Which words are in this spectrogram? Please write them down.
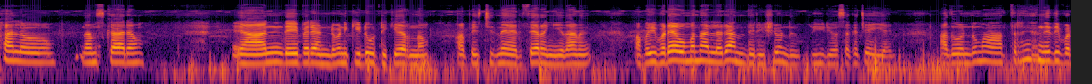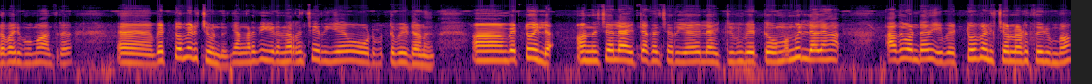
ഹലോ നമസ്കാരം. ഞാൻ ദേ ഇപ്പോൾ രണ്ട് മണിക്ക് ഡ്യൂട്ടിക്ക് കയറണം അപ്പോൾ ഇച്ചിരി നേരത്തെ ഇറങ്ങിയതാണ്. അപ്പോൾ ഇവിടെ ആകുമ്പോൾ നല്ലൊരു അന്തരീക്ഷമുണ്ട് വീഡിയോസൊക്കെ ചെയ്യാൻ. അതുകൊണ്ട് മാത്രം ഞാൻ ഇതിവിടെ വരുമ്പോൾ മാത്രം വെട്ടവും മേടിച്ചുകൊണ്ട് ഞങ്ങളുടെ വീടെന്ന് പറഞ്ഞാൽ ചെറിയ ഓടുപെട്ട് വീടാണ്. വെട്ടവും എന്ന് വെച്ചാൽ ലൈറ്റൊക്കെ ചെറിയ ലൈറ്റും വെട്ടവും ഒന്നുമില്ല ഞങ്ങൾ അതുകൊണ്ട് ഈ വെട്ടവും വെളിച്ചമുള്ളിടത്ത് വരുമ്പം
